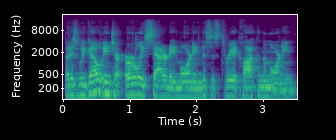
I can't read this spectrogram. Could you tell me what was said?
But as we go into early Saturday morning, this is 3 o'clock in the morning,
